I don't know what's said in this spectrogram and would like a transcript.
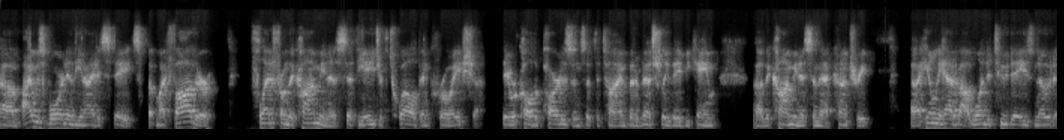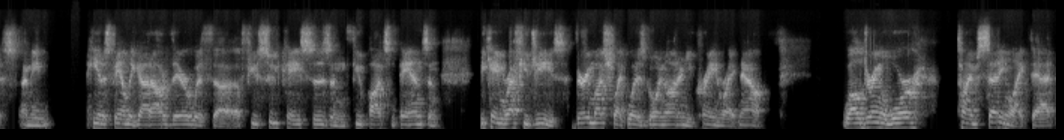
Um, I was born in the United States, but my father fled from the communists at the age of 12 in Croatia. They were called the partisans at the time, but eventually they became uh, the communists in that country. Uh, he only had about one to two days notice. I mean, he and his family got out of there with uh, a few suitcases and a few pots and pans and became refugees, very much like what is going on in Ukraine right now. Well, during a wartime setting like that,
